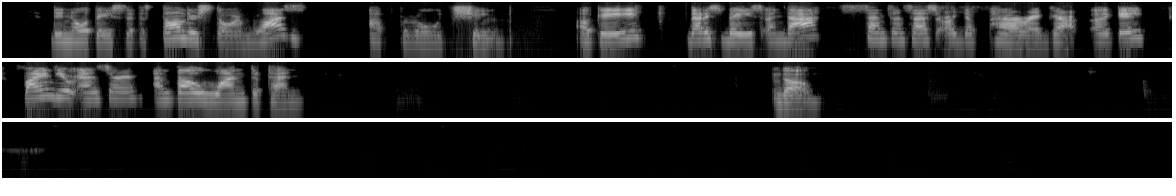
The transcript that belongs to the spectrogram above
they noticed that a thunderstorm was approaching. Okay, that is based on the sentences or the paragraph. Okay, find your answer until 1 to 10. Go.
